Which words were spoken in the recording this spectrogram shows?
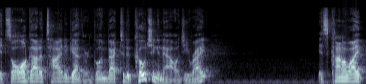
it's all got to tie together. And going back to the coaching analogy, right? It's kind of like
